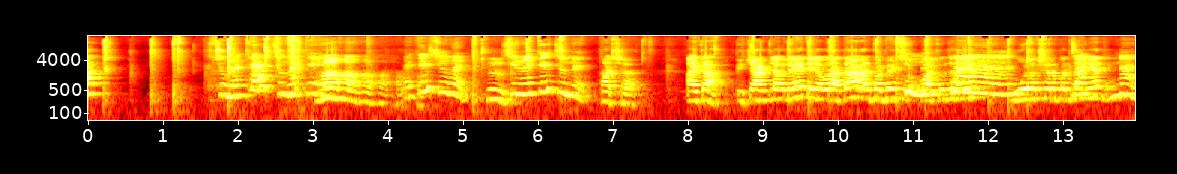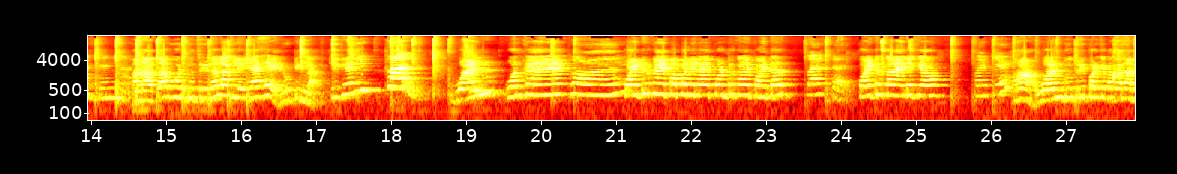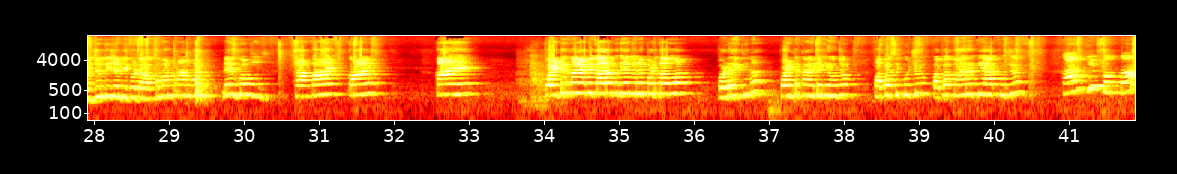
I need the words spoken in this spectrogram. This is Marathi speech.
हाँ हाँ हाँ हाँ हाँ. हम्म. अच्छा. ऐका ती चार्ट लावले त्याच्यावर आता अल्फाबेट वाचून झाले. मूळ अक्षर पण झालेत आणि आता वन टू थ्री ला लागलेली आहे रुटीनला ठीक आहे? वन वन काय आहे? पॉइंटर काय आहे पापा नेला है पॉइंटर काय है पॉइंटर पॉइंटर काय है लेके आओ हाँ वन टू थ्री पढ़ के बताना अभी जल्दी जल्दी पढ़ाओ कमान कमान कमान लेट्स गो हाँ कहाँ है कहाँ है कहाँ है पॉइंटर कहाँ है? अभी कहाँ रख दिया तूने? पढ़ता हुआ। पढ़ रही थी ना? पॉइंटर कहाँ है? लेके आओ जाओ। पापा से पूछो। पापा कहाँ रखी आप पूछो। पापा?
